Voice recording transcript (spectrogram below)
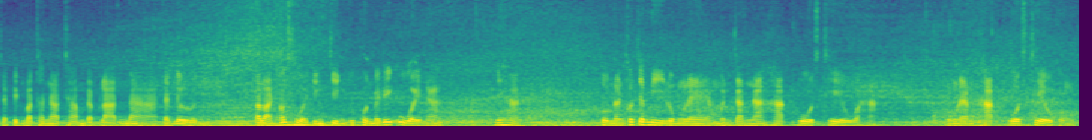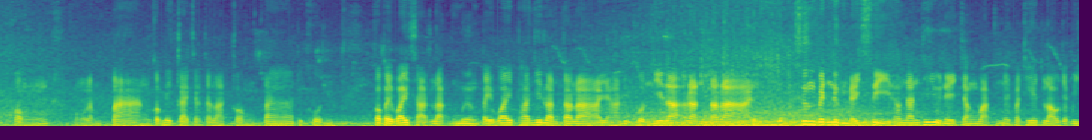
จะเป็นวัฒนธรรมแบบล้านนาจะเดิน ตลาดเขาสวยจริง ๆ ทุกคนไม่ได้อวยนะนี่ฮะตรงนั้นก็จะมีโรงแรมเหมือนกันนะฮักโฮสเทลอะฮะ โรงแรมฮักโฮสเทลของของของลำปาง ก็ไม่ไกลจากตลาดกองต้าทุกคน ก็ไปไหว้ศาลหลักเมืองไปไหว้พระนิรันตรายอะฮะทุกคนนิรันตราย ซึ่งเป็นหนึ่งในสี่เท่านั้นที่อยู่ในจังหวัดในประเทศเราจะมี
